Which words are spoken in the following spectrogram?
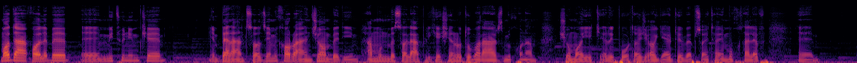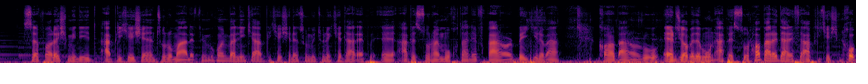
ما در قالب می‌تونیم که برندسازی این کار رو انجام بدیم. همون مثال اپلیکیشن رو دوباره عرض می‌کنم. شما یک ریپورتاج آگهی توی وبسایت های مختلف سفارش می‌دید اپلیکیشنتون رو معرفی می‌کنید و لینک اپلیکیشنتون می‌تونه که در اپ های مختلف قرار بگیره و کاربران رو ارجاع بده به اون اپ ها برای دریافت اپلیکیشن. خب.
